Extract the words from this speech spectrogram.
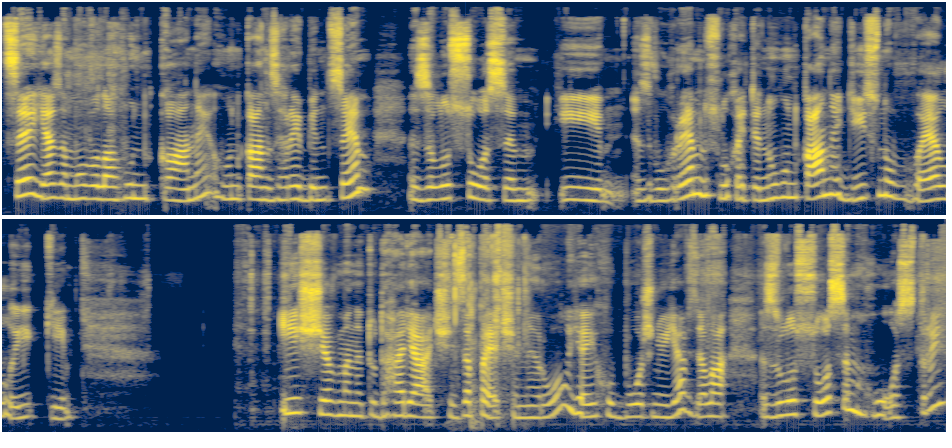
Це я замовила гункани. Гункан з гребінцем, з лососем і з вугрем. Ну, слухайте, ну гункани дійсно великі. І ще в мене тут гарячий запечений рол, я їх обожнюю. Я взяла з лососем гострий.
